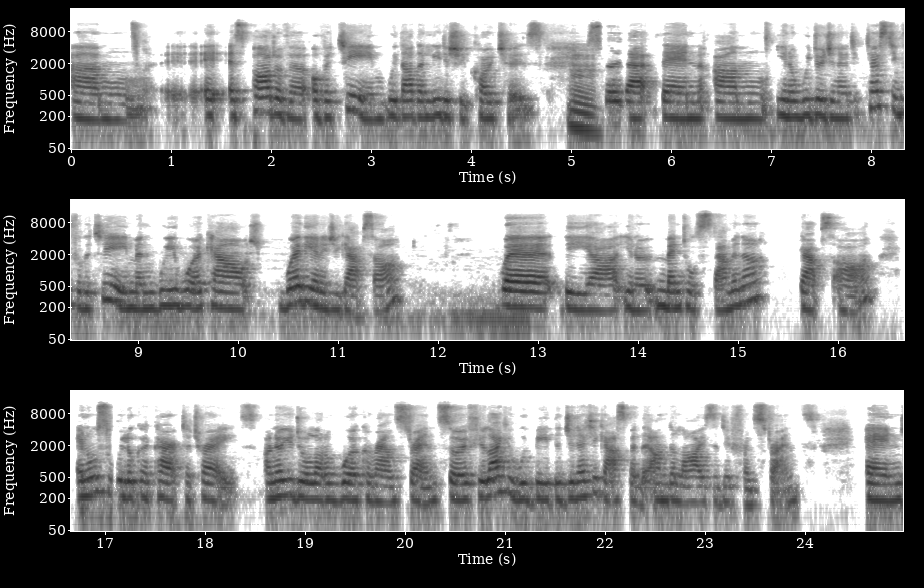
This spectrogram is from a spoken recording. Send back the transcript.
um, as part of a, of a team with other leadership coaches mm. so that then um, you know we do genetic testing for the team and we work out where the energy gaps are where the uh, you know mental stamina gaps are and also we look at character traits i know you do a lot of work around strengths so if you like it would be the genetic aspect that underlies the different strengths and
